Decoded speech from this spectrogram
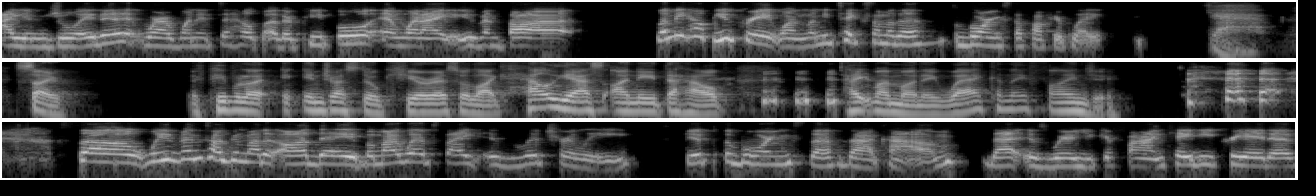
I enjoyed it, where I wanted to help other people. And when I even thought, let me help you create one, let me take some of the boring stuff off your plate. Yeah. So if people are interested or curious or like, hell yes, I need the help, take my money, where can they find you? so we've been talking about it all day, but my website is literally skiptheboringstuff.com. That is where you can find KD Creative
